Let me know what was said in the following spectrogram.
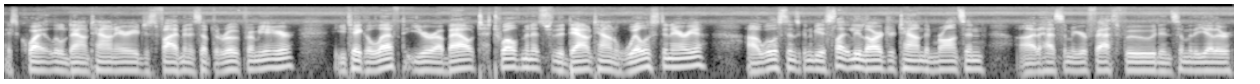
Nice quiet little downtown area, just five minutes up the road from you here. You take a left, you're about 12 minutes to the downtown Williston area. Uh, Williston's going to be a slightly larger town than Bronson. Uh, it has some of your fast food and some of the other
